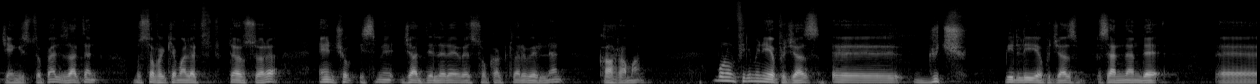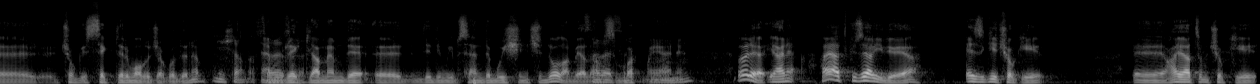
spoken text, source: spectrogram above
Cengiz Topel zaten Mustafa Kemal Atatürk'ten sonra en çok ismi caddelere ve sokaklara verilen kahraman. Bunun filmini yapacağız. Ee, güç birliği yapacağız. Senden de e, çok isteklerim olacak o dönem. İnşallah. Hem seve seve. reklam hem de e, dediğim gibi sen de bu işin içinde olan bir adamsın seve. bakma yani. Öyle yani hayat güzel gidiyor ya. Ezgi çok iyi. Ee, hayatım çok iyi.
